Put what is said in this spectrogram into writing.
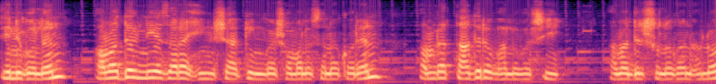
তিনি বলেন, আমাদের নিয়ে যারা হিংসা কিংবা সমালোচনা করেন, আমরা তাদেরও ভালোবাসি। আমাদের স্লোগান হলো,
